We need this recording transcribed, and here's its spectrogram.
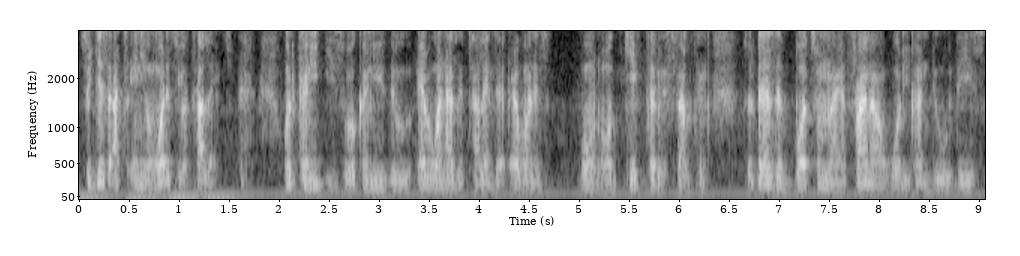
So just ask anyone, what is your talent? What can you do? What can you do? Everyone has a talent. Everyone is born or gifted with something. So that's the bottom line. Find out what you can do with this,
